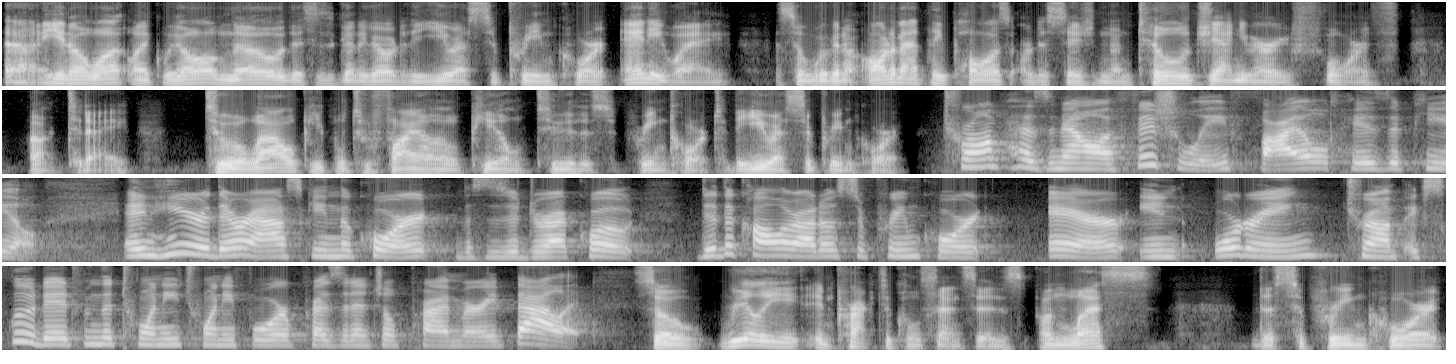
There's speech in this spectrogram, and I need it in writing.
uh, you know what? Like, we all know this is going to go to the U.S. Supreme Court anyway. So we're going to automatically pause our decision until January 4th uh, today to allow people to file an appeal to the Supreme Court, to the U.S. Supreme Court. Trump has now officially filed his appeal. And here they're asking the court this is a direct quote did the Colorado Supreme Court err in ordering Trump excluded from the 2024 presidential primary ballot? So, really, in practical senses, unless the Supreme Court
